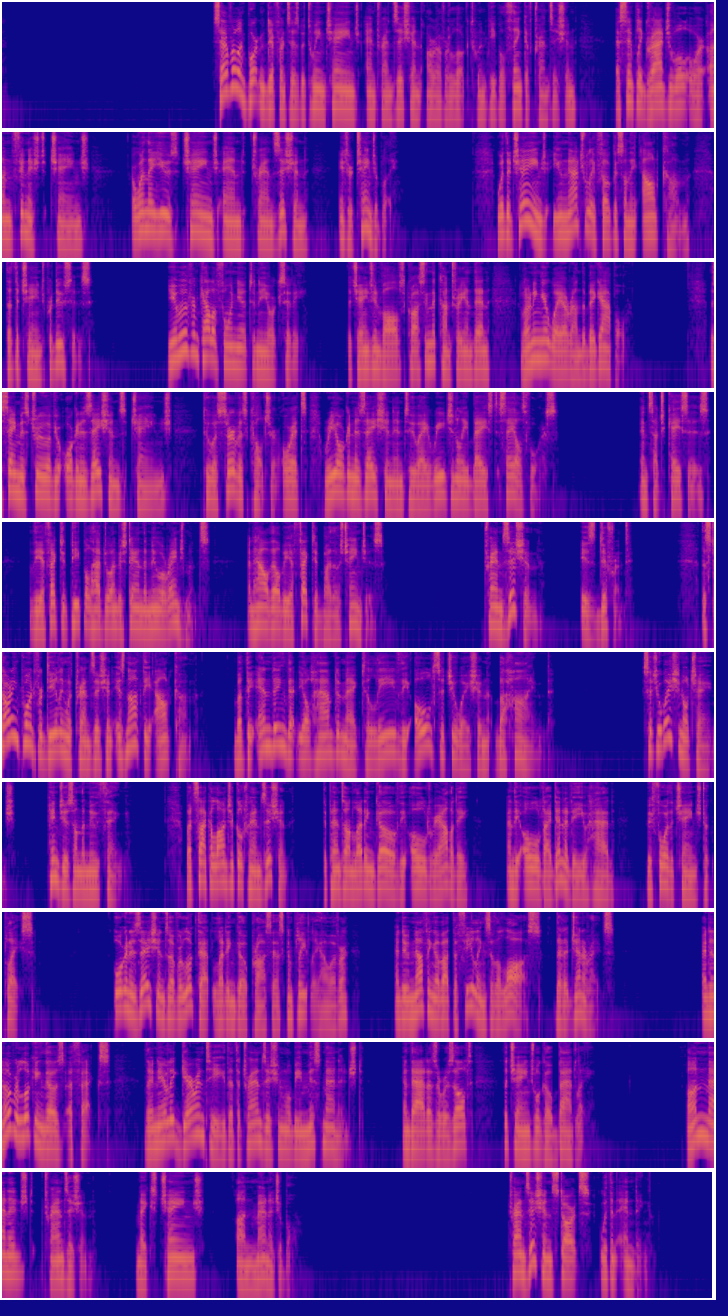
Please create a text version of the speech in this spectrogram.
Several important differences between change and transition are overlooked when people think of transition as simply gradual or unfinished change, or when they use change and transition interchangeably. With a change, you naturally focus on the outcome that the change produces. You move from California to New York City. The change involves crossing the country and then learning your way around the Big Apple. The same is true of your organization's change to a service culture or its reorganization into a regionally based sales force. In such cases, the affected people have to understand the new arrangements and how they'll be affected by those changes. Transition is different. The starting point for dealing with transition is not the outcome, but the ending that you'll have to make to leave the old situation behind. Situational change hinges on the new thing, but psychological transition depends on letting go of the old reality and the old identity you had before the change took place. Organizations overlook that letting go process completely, however, and do nothing about the feelings of the loss that it generates. And in overlooking those effects, they nearly guarantee that the transition will be mismanaged, and that as a result, the change will go badly. Unmanaged transition makes change unmanageable. Transition starts with an ending.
